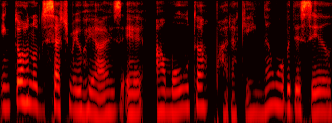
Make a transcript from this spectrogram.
Em torno de 7 mil reais é a multa para quem não obedecer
